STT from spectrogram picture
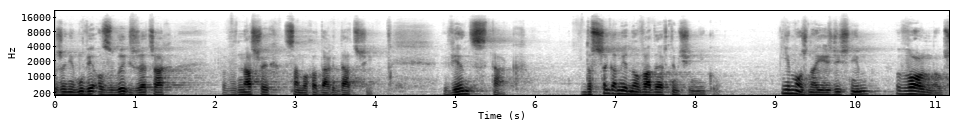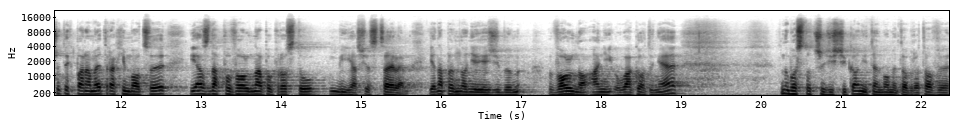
że nie mówię o złych rzeczach w naszych samochodach Daci. Więc tak, dostrzegam jedną wadę w tym silniku. Nie można jeździć nim wolno. Przy tych parametrach i mocy jazda powolna po prostu mija się z celem. Ja na pewno nie jeździłbym wolno ani łagodnie, no bo 130 koni, ten moment obrotowy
